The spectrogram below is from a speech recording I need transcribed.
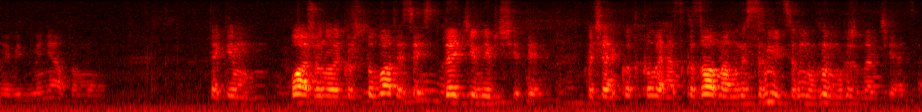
не відміняв, тому таким бажано користуватися і студентів не вчити. Хоча, як от колега сказав, нам вони самі цьому не можуть навчатися.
